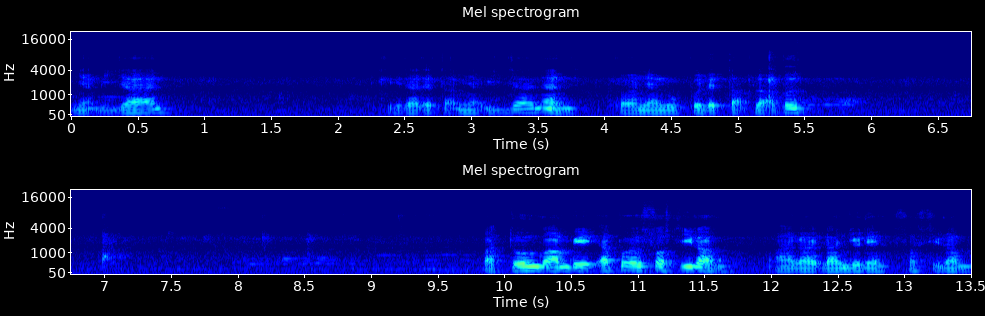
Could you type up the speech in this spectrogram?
Minyak bijan. Okey, dah letak minyak bijan kan. Korang jangan lupa letak pula apa? Lepas tu kau ambil apa sos tiram. Ha, guys, belanja dia sos tiram.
